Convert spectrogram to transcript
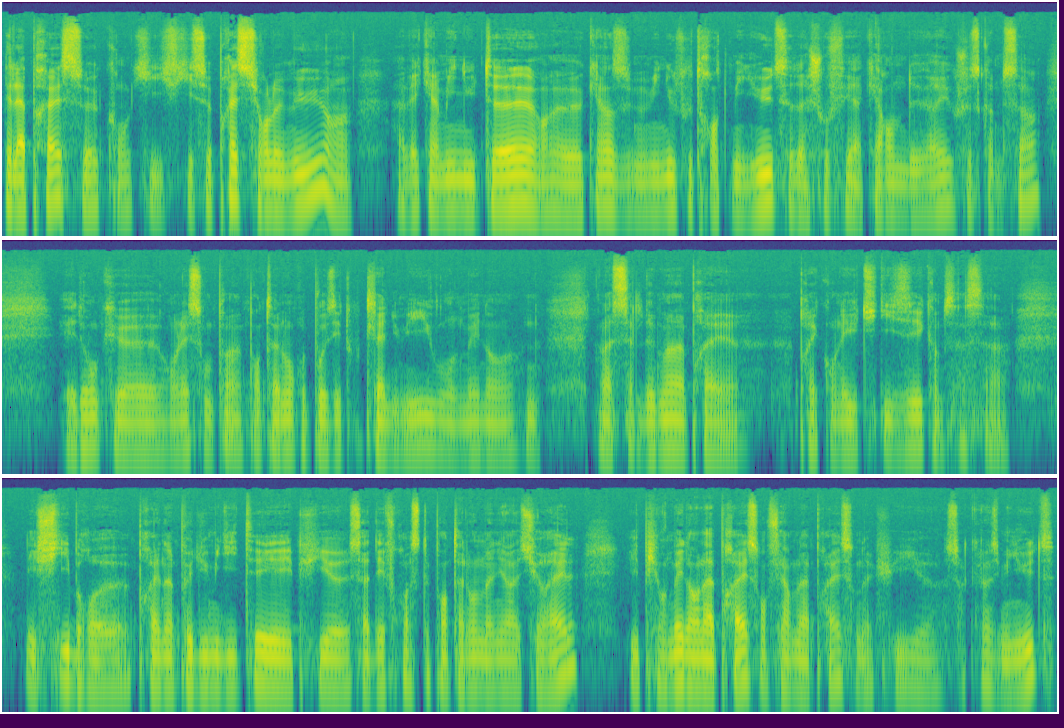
c'est la presse qui, se presse sur le mur avec un minuteur, 15 euh, minutes ou 30 minutes, ça doit chauffer à 40 degrés ou chose comme ça. Et donc, euh, on laisse son pantalon reposer toute la nuit ou on le met dans, la salle de bain après, qu'on l'ait utilisé. Comme ça, ça, les fibres prennent un peu d'humidité et puis ça défroste le pantalon de manière naturelle. Et puis, on le met dans la presse, on ferme la presse, on appuie sur 15 minutes.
